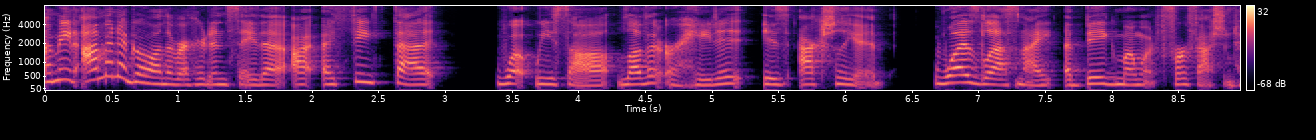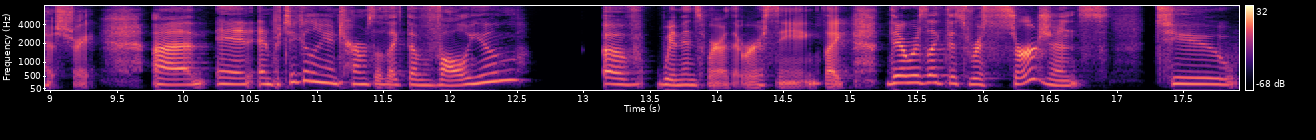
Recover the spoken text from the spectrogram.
I mean, I'm going to go on the record and say that I, I think that what we saw, love it or hate it, is actually a was last night a big moment for fashion history, um, and and particularly in terms of like the volume of women's wear that we're seeing. Like there was like this resurgence to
